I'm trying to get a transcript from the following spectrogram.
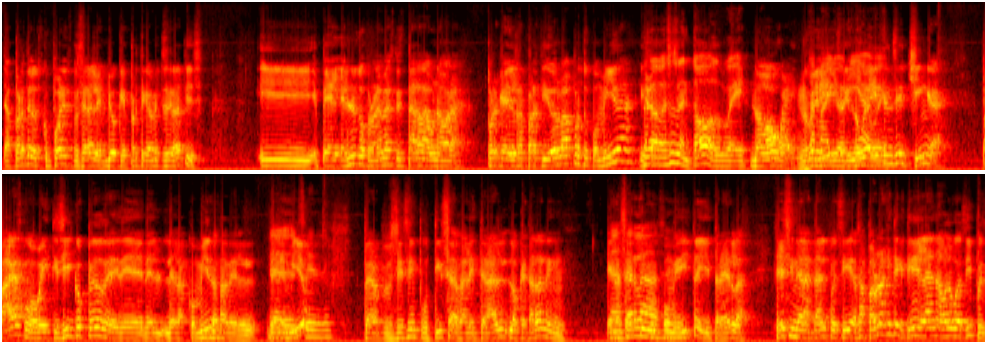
aparte de los cupones, pues era el envío que prácticamente es gratis. Y el, el único problema es que tarda una hora. Porque el repartidor va por tu comida. y Pero está- eso es en todos, güey. No, güey. No La me mayoría, No dicen se chinga. Pagas como 25 pesos de, de, de- de la comida, o sea, del, envío. sí, sí. Pero pues sí se imputiza. O sea, literal, lo que tardan en, hacer tu sí. comidita y traerla. Es sin delantal, pues sí. O sea, para una gente que tiene lana o algo así, pues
